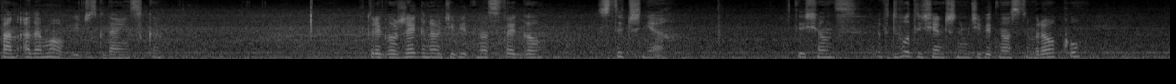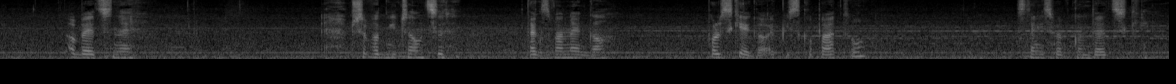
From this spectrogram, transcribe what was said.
pan Adamowicz z Gdańska, którego żegnał 19 stycznia w, 1000, w 2019 roku obecny przewodniczący tak zwanego polskiego episkopatu Stanisław Gondecki.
